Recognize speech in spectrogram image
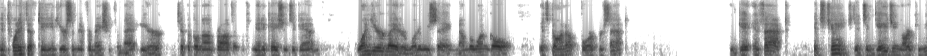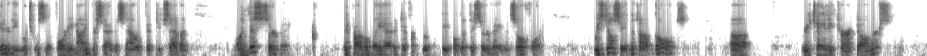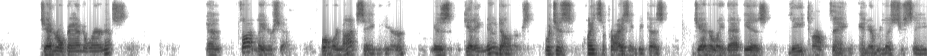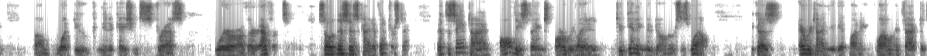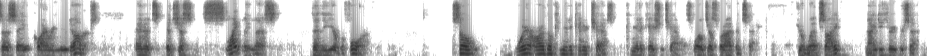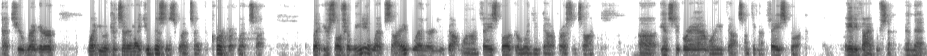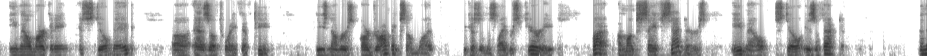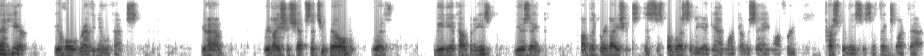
In 2015, here's some information from that year. Typical nonprofit communications again. One year later, what are we saying? Number one goal, it's gone up 4%. In fact, it's changed. It's engaging our community, which was at 49%. It's now at 57 on this survey. They probably had a different group of people that they surveyed and so forth. We still see the top goals uh, retaining current donors, general brand awareness, and thought leadership. What we're not seeing here is getting new donors, which is quite surprising because generally that is the top thing in every list you see. Um, what do communications stress? Where are their efforts? So this is kind of interesting. At the same time, all these things are related to getting new donors as well, because every time you get money. Well, in fact, it does say acquiring new donors, and it's it's just slightly less than the year before. So, where are the communicator channels, communication channels? Well, just what I've been saying. Your website, 93%. That's your regular, what you would consider like your business website, the corporate website. But your social media website, whether you've got one on Facebook or whether you've got a presence on uh, Instagram or you've got something on Facebook, 85%. And then email marketing is still big uh, as of 2015. These numbers are dropping somewhat because of the cybersecurity, but amongst safe senders, email still is effective. And then here, you hold revenue events. You have relationships that you build with media companies using public relations. This is publicity, again, like I was saying, offering press releases and things like that.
